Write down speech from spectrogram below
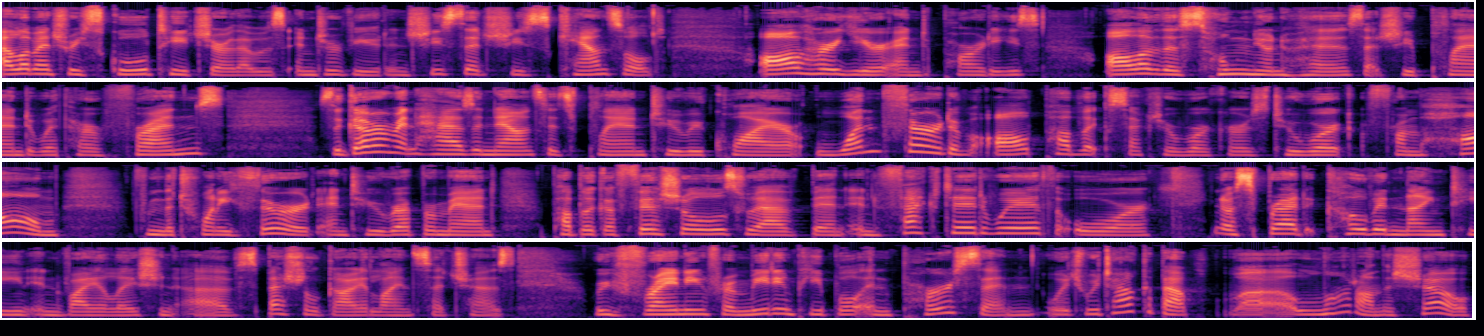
elementary school teacher that was interviewed, and she said she's canceled all her year-end parties, all of the 송년회s that she planned with her friends the government has announced its plan to require one third of all public sector workers to work from home from the 23rd and to reprimand public officials who have been infected with or, you know, spread COVID-19 in violation of special guidelines such as refraining from meeting people in person, which we talk about uh, a lot on the show.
